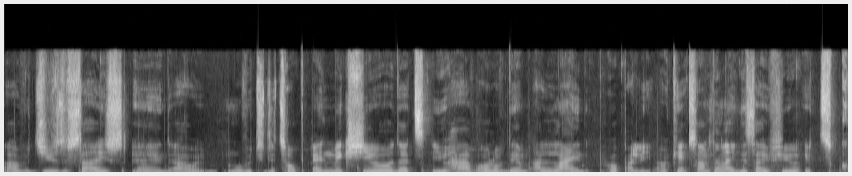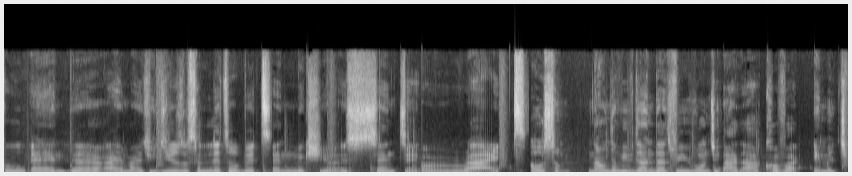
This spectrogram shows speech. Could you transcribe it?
I'll reduce the size and I'll move it to the top. And make sure that you have all of them aligned properly okay? Something like this I feel it's cool and uh, I might reduce this a little bit and make sure it's centered. All right awesome. Now that we've done that we want to add our cover image.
